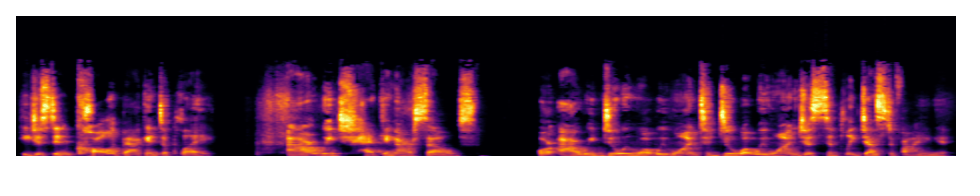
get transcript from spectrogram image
he just didn't call it back into play. Are we checking ourselves? Or are we doing what we want to do what we want and just simply justifying it?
